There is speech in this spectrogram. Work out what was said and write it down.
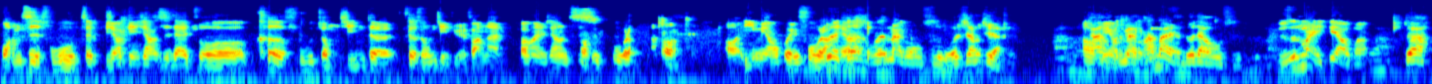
网志服务，这比较偏向是在做客服中心的各种解决方案，包含像知识库啦，哦。哦，email 回复啦，瑞还有哥很会卖公司，我想起来了，哦他卖，没有没有，他卖了很多家公司，只是卖掉吗？对啊，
